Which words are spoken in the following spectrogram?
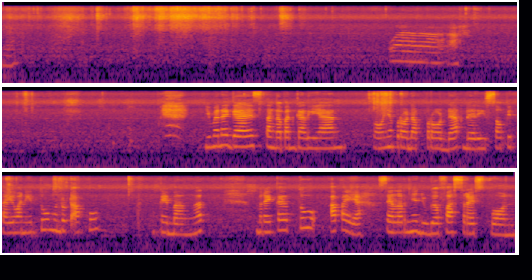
ya wah gimana guys? Tanggapan kalian? Pokoknya produk-produk dari Shopee Taiwan itu menurut aku oke okay banget. Mereka tuh apa ya sellernya juga fast respon.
